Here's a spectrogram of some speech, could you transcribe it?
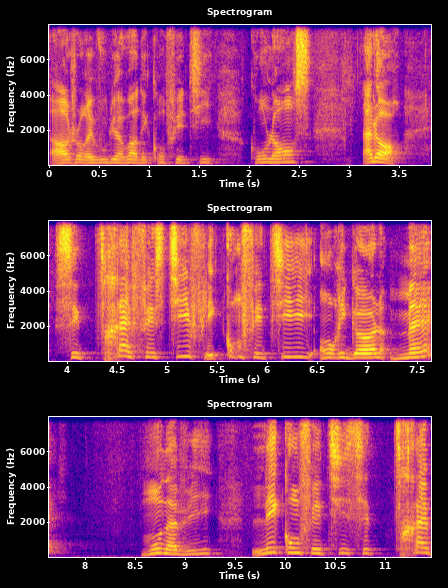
Alors j'aurais voulu avoir des confettis lance. Alors, c'est très festif, les confettis, on rigole, mais, mon avis, les confettis, c'est très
